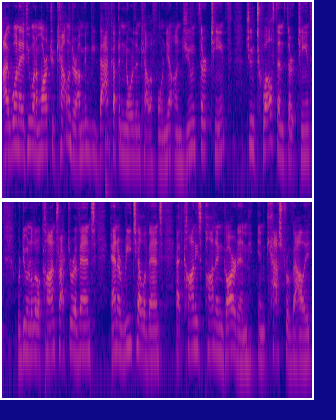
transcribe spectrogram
I want to, if you want to mark your calendar, I'm going to be back up in Northern California on June 13th, June 12th and 13th. We're doing a little contractor event and a retail event at Connie's Pond and Garden in Castro Valley.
